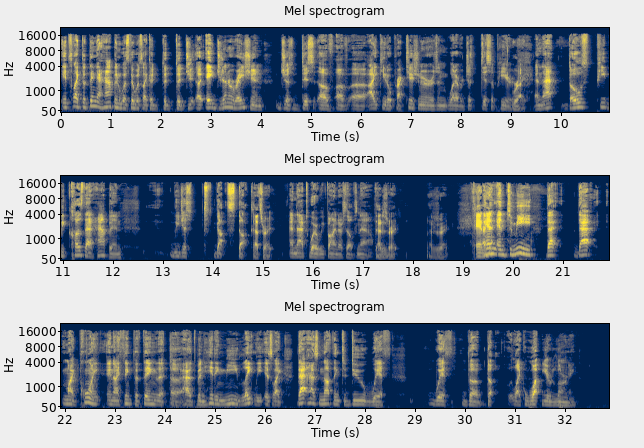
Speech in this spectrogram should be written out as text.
it's like the thing that happened was there was like a the the a- a generation just dis of of uh, aikido practitioners and whatever just disappeared. right. And that those pe because that happened, we just got stuck. That's right. and that's where we find ourselves now. That is right. That is right. And, and and to me that that my point and i think the thing that uh, has been hitting me lately is like that has nothing to do with with the the like what you're learning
